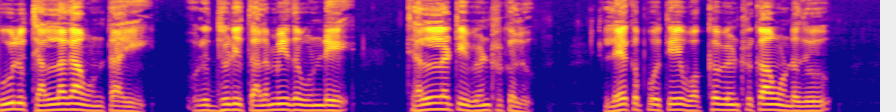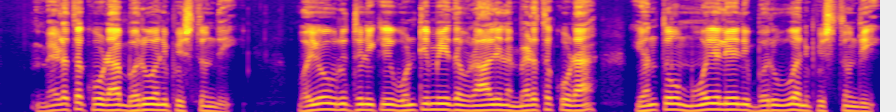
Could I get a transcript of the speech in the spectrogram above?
పూలు తెల్లగా ఉంటాయి. వృద్ధుడి తల మీద ఉండే తెల్లటి వెంట్రుకలు. లేకపోతే ఒక్క వెంట్రుక ఉండదు. మిడత కూడా బరువు అనిపిస్తుంది. వయోవృద్ధునికి ఒంటి మీద వ్రాలిన మిడత కూడా ఎంతో మోయలేని బరువు అనిపిస్తుంది.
